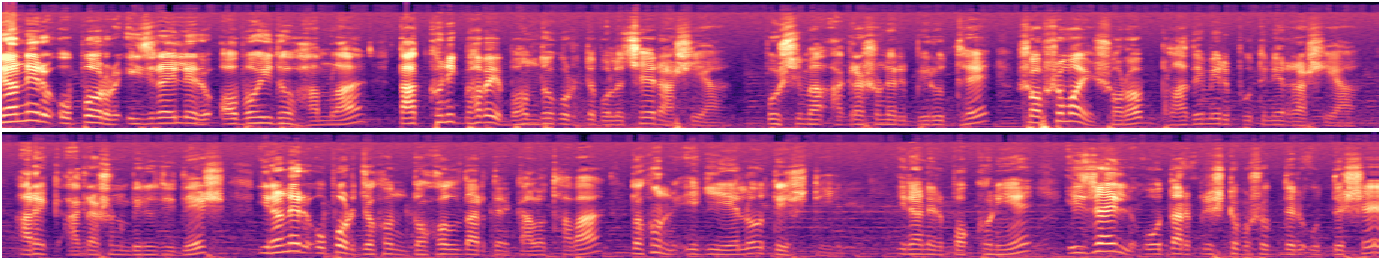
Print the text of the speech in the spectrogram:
ইরানের ওপর ইসরায়েলের অবৈধ হামলা তাৎক্ষণিকভাবে বন্ধ করতে বলেছে রাশিয়া। পশ্চিমা আগ্রাসনের বিরুদ্ধে সবসময় সরব ভ্লাদিমির পুতিনের রাশিয়া। আরেক আগ্রাসন বিরোধী দেশ ইরানের ওপর যখন দখলদারদের কালো থাবা, তখন এগিয়ে এলো দেশটি। ইরানের পক্ষ নিয়ে ইসরায়েল ও তার পৃষ্ঠপোষকদের উদ্দেশ্যে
